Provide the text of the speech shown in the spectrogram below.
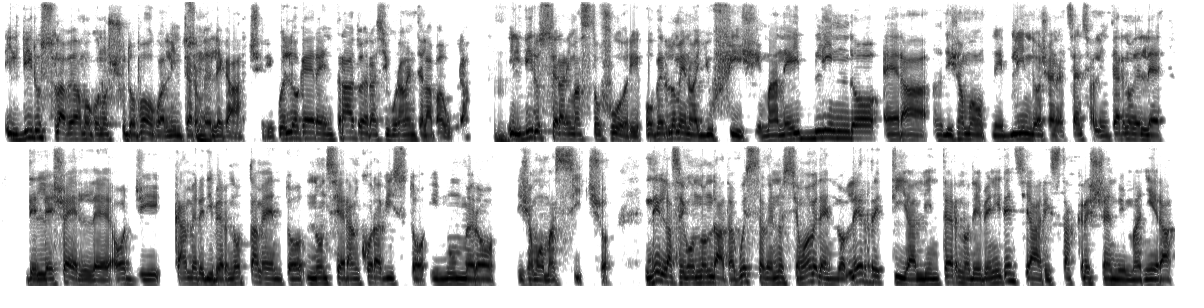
il virus l'avevamo conosciuto poco all'interno Sì. delle carceri, quello che era entrato era sicuramente la paura. Mm. Il virus era rimasto fuori o perlomeno agli uffici, ma nei blindo era, diciamo, nei blindo, cioè nel senso all'interno delle, delle celle, oggi camere di pernottamento, non si era ancora visto in numero diciamo massiccio. Nella seconda ondata, questa che noi stiamo vedendo, l'RT all'interno dei penitenziari sta crescendo in maniera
